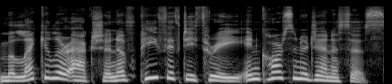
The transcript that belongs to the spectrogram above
Molecular action of P53 in carcinogenesis.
